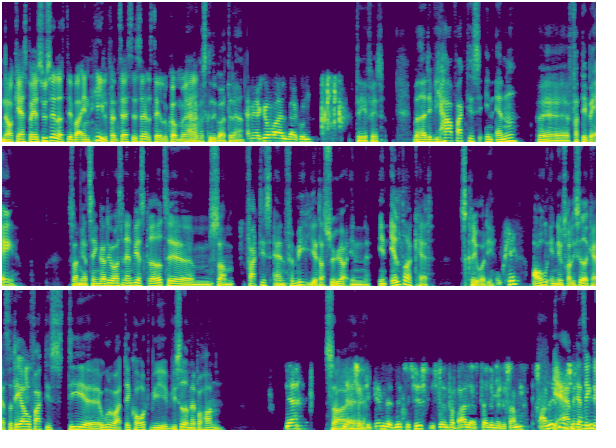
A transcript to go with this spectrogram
Nå Kasper, jeg synes ellers, det var en helt fantastisk salgstale, du kom med Ja, her. det var skide godt, det der. Jamen, jeg gjorde alt, hvad jeg kunne. Det er fedt. Hvad hedder det? Vi har faktisk en anden øh, fra DBA, som jeg tænker, det er også en anden, vi har skrevet til, øh, som faktisk er en familie, der søger en, en ældre kat, skriver de, Okay. og en neutraliseret kat. Så det er jo faktisk de, øh, umiddelbart det kort, vi, vi sidder med på hånden. Ja, Så, ja så øh, kan gemme det lidt til sidst, i stedet for bare at lade os tage det med det samme. Jamen, det Ja, synes men jeg tænkte,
